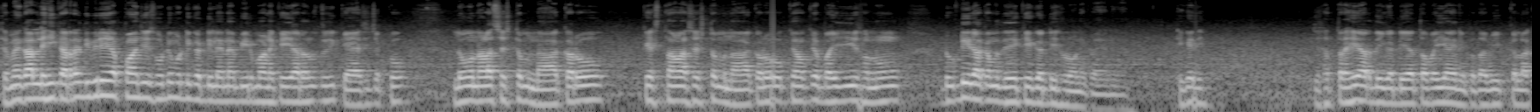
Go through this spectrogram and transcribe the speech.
ਤੇ ਮੈਂ ਗੱਲ ਇਹੀ ਕਰ ਰਿਹਾ ਦੀ ਵੀਰੇ, ਆਪਾਂ ਜੇ ਛੋਟੀ ਮੋਟੀ ਗੱਡੀ ਲੈਣਾ ਵੀਰ ਬਣ ਕੇ ਯਾਰ ਉਹਨੂੰ ਤੁਸੀਂ ਕੈਸ਼ ਚੱਕੋ ਲੋਨ ਵਾਲਾ ਸਿਸਟਮ ਨਾ ਕਰੋ, ਕਿਸ਼ਤਾਂ ਵਾਲਾ ਸਿਸਟਮ ਨਾ ਕਰੋ, ਕਿਉਂਕਿ ਬਾਈ ਜੀ ਤੁਹਾਨੂੰ ਡੂਡੀ ਰਕਮ ਦੇ ਕੇ ਗੱਡੀ ਛੁਡਾਉਣੀ ਪੈ ਜਾਣੀ ਹੈ ਠੀਕ ਹੈ ਜੀ? ਜੇ 70000 ਦੀ ਗੱਡੀ ਆ ਤਾਂ ਬਾਈ ਐ ਨਹੀਂ ਪਤਾ ਵੀ 1 ਲੱਖ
